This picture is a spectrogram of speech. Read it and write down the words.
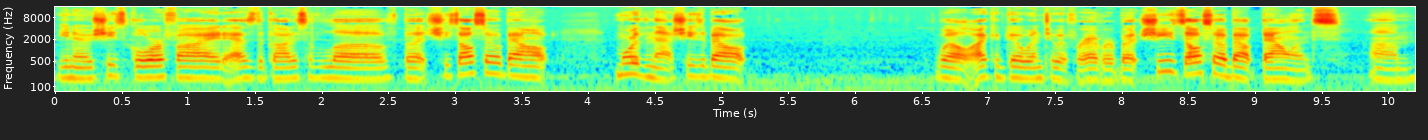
You know, she's glorified as the goddess of love, but she's also about more than that. She's about, well, I could go into it forever, but she's also about balance. Um,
